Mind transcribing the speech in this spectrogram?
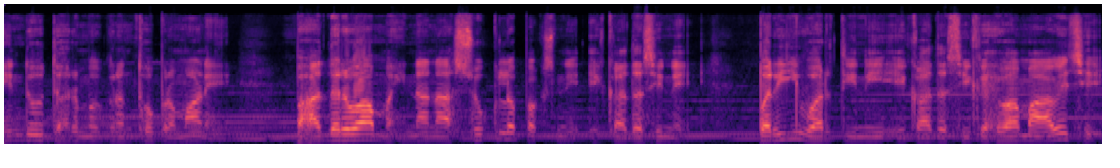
હિન્દુ ધર્મ ગ્રંથો પ્રમાણે ભાદરવા મહિનાના શુક્લ પક્ષની એકાદશીને પરિવર્તિની એકાદશી કહેવામાં આવે છે.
